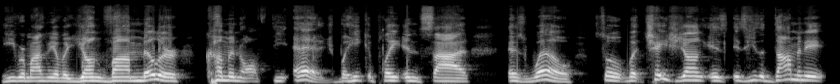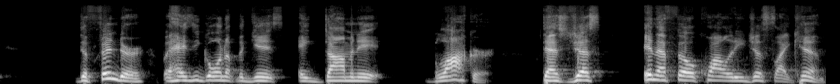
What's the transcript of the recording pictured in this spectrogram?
He reminds me of a young Von Miller coming off the edge, but he could play inside as well. So, but Chase Young is is he's a dominant defender, but has he going up against a dominant blocker that's just NFL quality, just like him?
